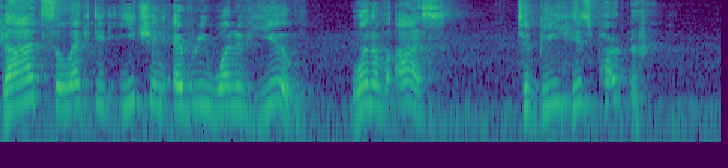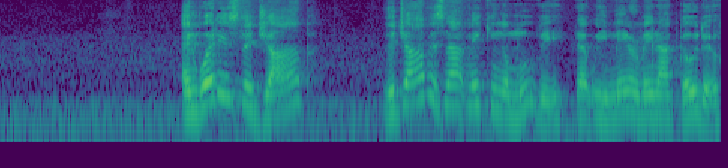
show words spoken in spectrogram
God selected each and every one of you, one of us, to be his partner. And what is the job? The job is not making a movie that we may or may not go to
